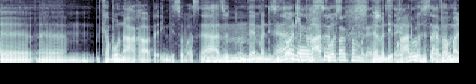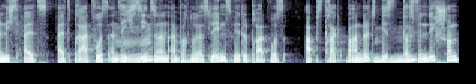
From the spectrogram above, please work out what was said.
äh, ähm, Carbonara oder irgendwie sowas. Ne? Also und wenn man diese Mhm. Ja, deutsche Bratwurst, wenn man die Sehr Bratwurst gut, jetzt einfach gut. Mhm. mal nicht als, als Bratwurst an sich sieht, sondern einfach nur das Lebensmittel Bratwurst abstrakt behandelt, ist Mhm. das finde ich schon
